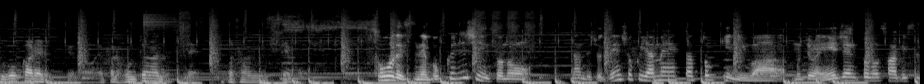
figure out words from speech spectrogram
動かれるっていうのはやっぱり本当なんですね、畑さんにしても。そうですね、僕自身、その、なんでしょう、前職辞めた時には、もちろんエージェントのサービス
